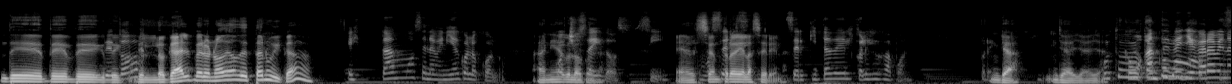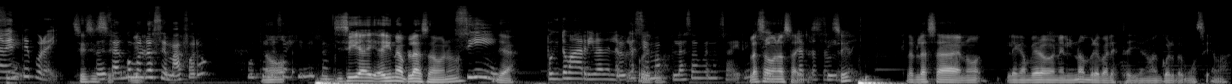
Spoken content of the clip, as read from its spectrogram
de, de- de- De de- todo. del local, pero no de dónde están ubicados. Estamos en Avenida Colo Colo. Avenida Colo Colo. 862, sí. En el centro cer- de La Serena. Cerquita del Colegio Japón. Ya, ya, ya, ya. Justo Como antes de llegar a Benavente, sí, por ahí. Sí, sí, sí. están como los semáforos. Justo No. en esa esquinita. Sí, hay, hay una plaza, ¿o no? Sí. Ya. Un poquito más arriba de la Creo que plaza. se llama. Plaza Buenos Aires. Plaza Sí, Buenos la Aires. Plaza sí. Buenos Aires. La plaza no le cambiaron el nombre para el estallido, no me acuerdo cómo se llama.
